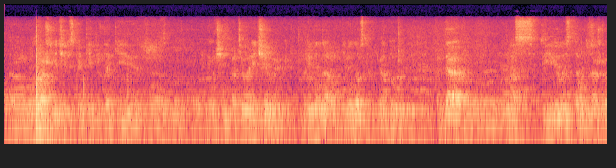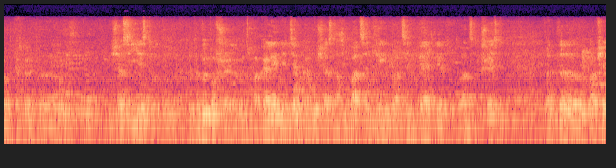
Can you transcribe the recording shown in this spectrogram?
э, мы прошли через какие-то такие э, очень противоречивые какие-то времена, вот 90-х годов, когда у нас появилось там даже вот какое-то, сейчас есть вот какое-то выпавшее какое-то поколение, тем, кому сейчас там 23, 25 лет, 26, это вообще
